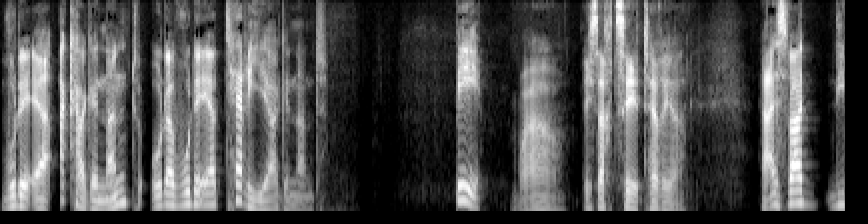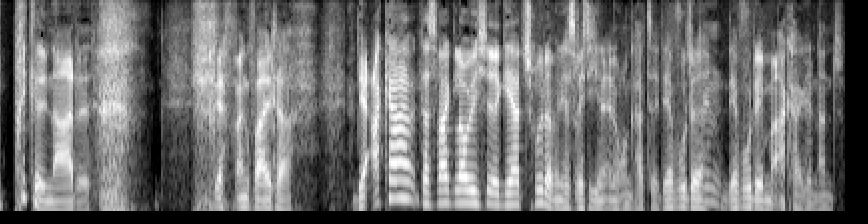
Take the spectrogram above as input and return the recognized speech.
Wurde er Acker genannt? Oder wurde er Terrier genannt? B. Wow. Ich sag C, Terrier. Ja, es war die Prickelnadel, der Frank Walter. Der Acker, das war, glaube ich, äh, Gerhard Schröder, wenn ich das richtig in Erinnerung hatte. Der wurde, Stimmt. der wurde immer Acker genannt,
